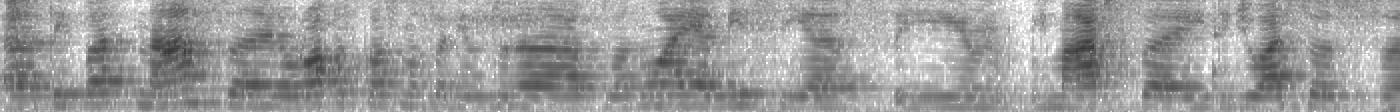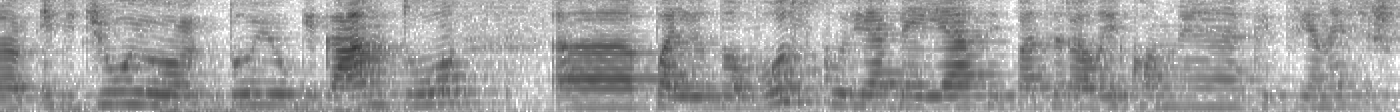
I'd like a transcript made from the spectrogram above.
E, taip pat NASA ir Europos kosmoso agentūra planuoja misijas į, į Marsą, į, į didžiųjų dujų gigantų uh, palidovus, kurie beje taip pat yra laikomi kaip vienais iš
